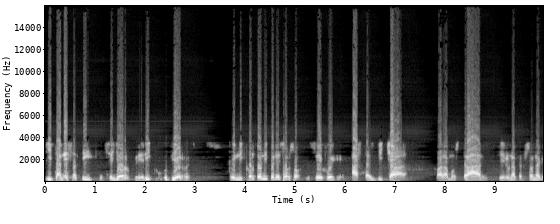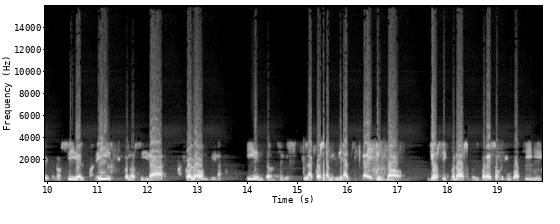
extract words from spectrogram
Y tan es así que el señor Federico Gutiérrez, pues ni corto ni perezoso, se fue hasta el Bichada para mostrar que era una persona que conocía el país, conocía a Colombia, y entonces la cosa mediática, decir, no, yo sí conozco y por eso vengo aquí,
